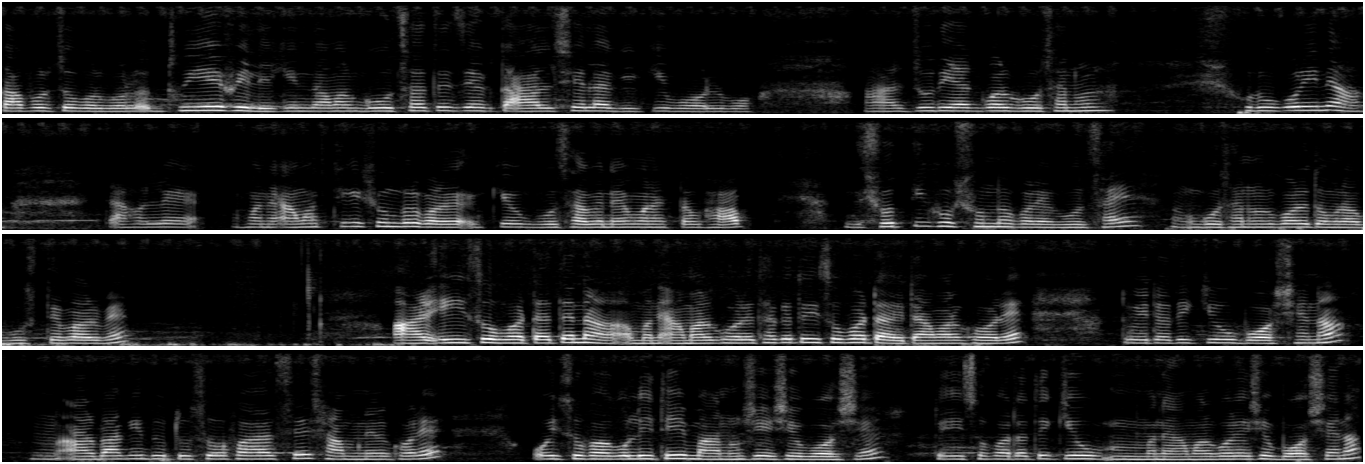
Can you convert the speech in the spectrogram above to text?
কাপড় চোপড় বলো, ধুয়ে ফেলি। কিন্তু আমার গোছাতে যে একটা আলসে লাগে, কি বলব? আর যদি একবার গোছানোর শুরু করি না, তাহলে মানে আমার থেকে সুন্দর করে কেউ গোছাবে না, এমন একটা ভাব। যে সত্যি খুব সুন্দর করে গোছায়। গোছানোর পরে তোমরা বুঝতে পারবে। আর এই সোফাটাতে না মানে আমার ঘরে থাকে তো এই সোফাটা, এটা আমার ঘরে। তো এটাতে কেউ বসে না। আর বাকি দুটো সোফা আছে সামনের ঘরে। ওই সোফাগুলিতেই মানুষ এসে বসে। তো এই সোফাটাতে কেউ মানে আমার ঘরে এসে বসে না।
